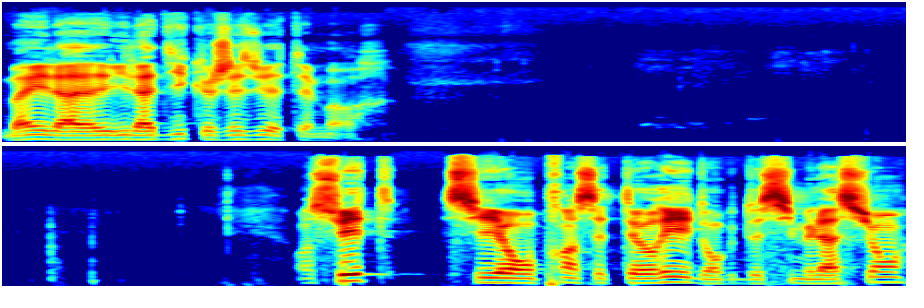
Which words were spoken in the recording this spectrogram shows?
ben, il, a, il a dit que Jésus était mort. Ensuite, si on prend cette théorie donc de simulation,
